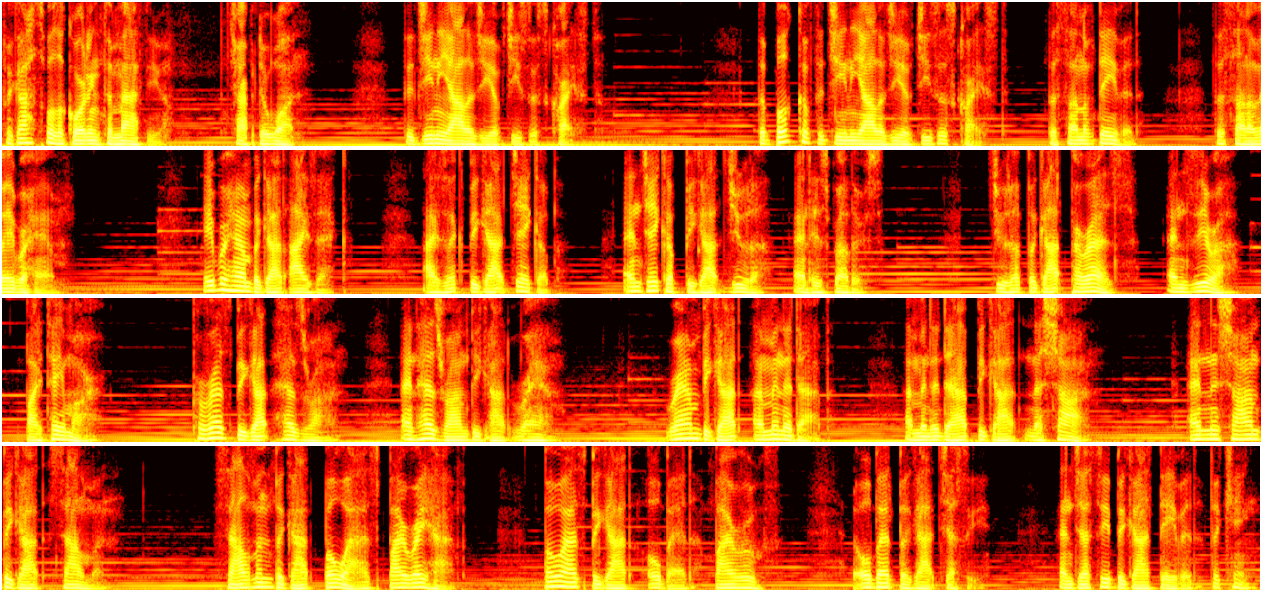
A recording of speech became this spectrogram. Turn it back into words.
The Gospel according to Matthew, chapter 1 The Genealogy of Jesus Christ. The book of the genealogy of Jesus Christ, the son of David, the son of Abraham. Abraham begot Isaac, Isaac begot Jacob, and Jacob begot Judah and his brothers. Judah begot Perez and Zerah by Tamar. Perez begot Hezron and Hezron begot Ram. Ram begot Amminadab. Amminadab begot Nahshon. And Nahshon begot Salmon. Salmon begot Boaz by Rahab. Boaz begot Obed by Ruth. Obed begot Jesse. And Jesse begot David the king.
